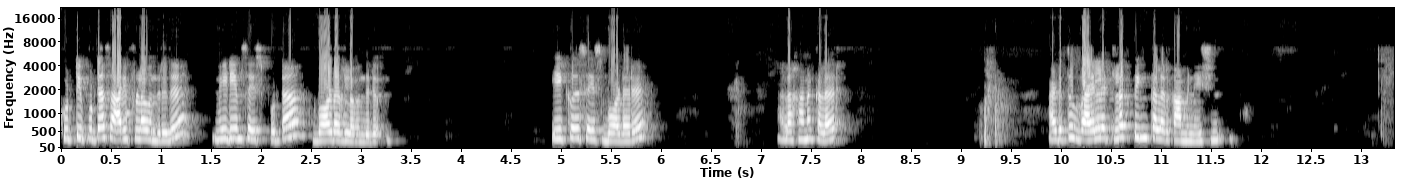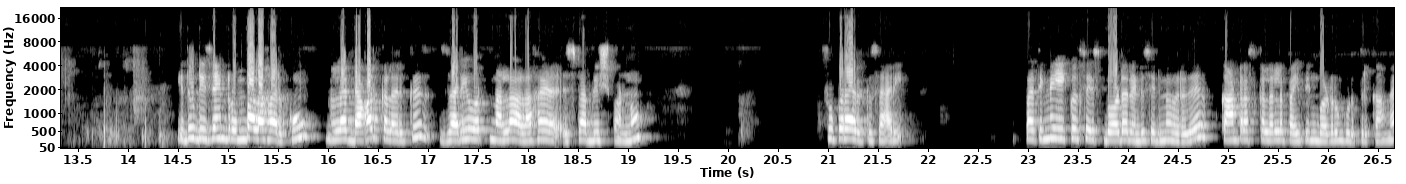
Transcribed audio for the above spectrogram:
குட்டி புட்டா சாரி ஃபுல்லாக வந்துடுது மீடியம் சைஸ் புட்டா பார்டரில் வந்துடும் ஈக்குவல் சைஸ் பார்டரு அழகான கலர் அடுத்து வயலட்ல பிங்க் கலர் காம்பினேஷன் இது டிசைன் ரொம்ப அழகா இருக்கும். நல்லா டார்க் கலருக்கு ஜரி ஒர்க் நல்லா அழகா எஸ்டாப்ளிஷ் பண்ணும். சூப்பரா இருக்கு saree. பாத்தீங்கன்னா ஈக்குவல் சைஸ் பார்டர் ரெண்டு சைடுமே வருது. கான்ட்ராஸ்ட் கலர்ல பைப்பிங் பார்டரும் கொடுத்துருக்காங்க.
